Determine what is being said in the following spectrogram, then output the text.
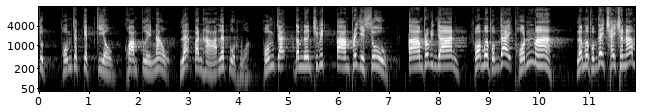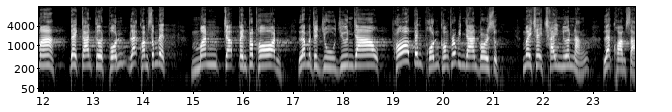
สุดผมจะเก็บเกี่ยวความเปื่อยเน่าและปัญหาและปวดหัว ผมจะดำเนินชีวิตตามพระเยซู ตามพระวิญญาณ เพราะเมื่อผมได้ผลมา แล้วเมื่อผมได้ชัยชนะมา ได้การเกิดผลและความสำเร็จ มันจะเป็นพระพร และมันจะอยู่ยืนยาว เพราะเป็นผลของพระวิญญาณบริสุทธิ์ ไม่ใช่ใช้เนื้อหนังและความสา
